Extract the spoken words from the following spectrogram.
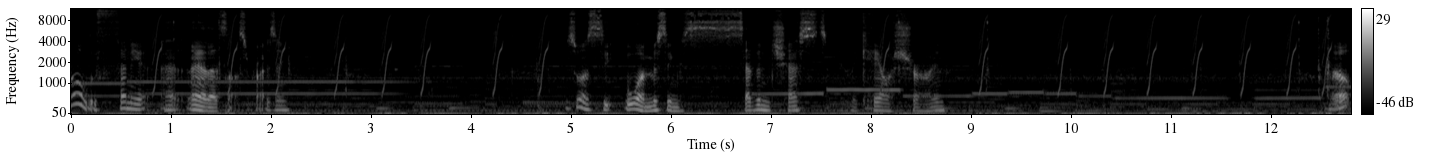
Oh, Lufenia. Uh, yeah, that's not surprising. Just want to see. Oh, I'm missing seven chests in the Chaos Shrine. Oh,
